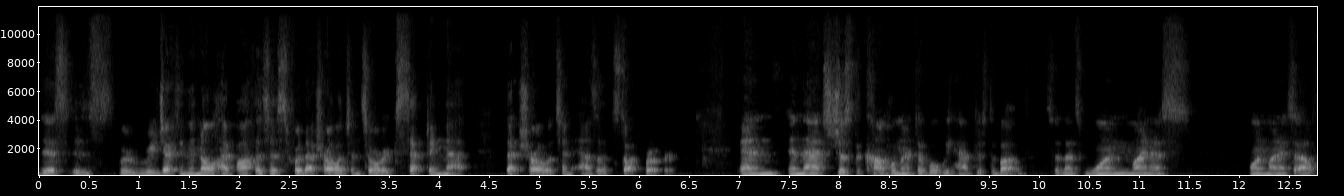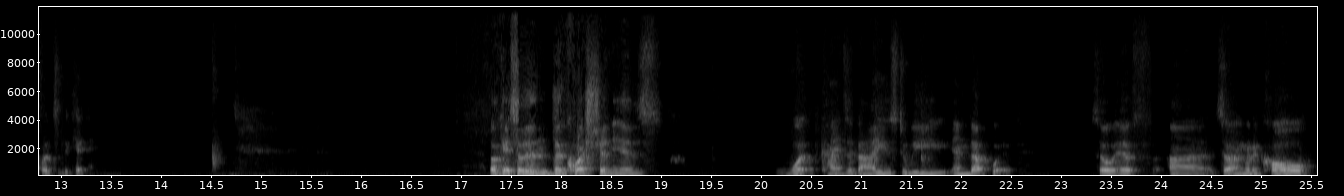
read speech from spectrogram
this is we're rejecting the null hypothesis for that charlatan, so we're accepting that, that charlatan as a stockbroker. And, and that's just the complement of what we have just above. So that's 1 minus 1 minus alpha to the k. Okay, so then the question is, what kinds of values do we end up with? So if, uh, so I'm going to call,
